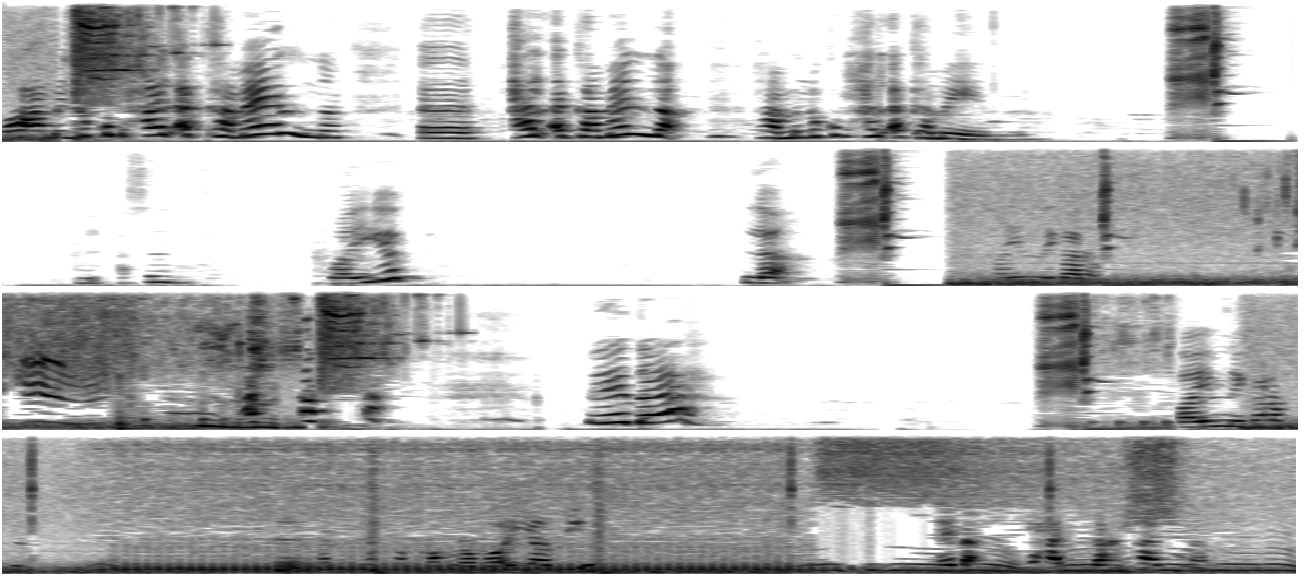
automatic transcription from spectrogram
وهعمل لكم حلقة كمان. آه، حلقة كمان لا هعمل لكم حلقة كمان. الأسد طيب. لا. طيب نجرب. إيه ده؟ طيب نجرب كده. المكنسة الكهربائية دي ايه ده في حد دخلنا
